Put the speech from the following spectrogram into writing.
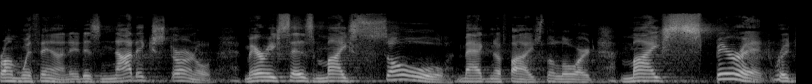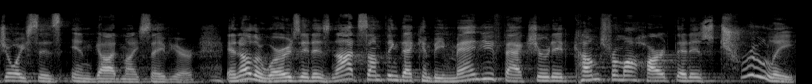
from within. It is not external. Mary says, My soul magnifies the Lord. My spirit rejoices in God, my Savior. In other words, it is not something that can be manufactured. It comes from a heart that is truly,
